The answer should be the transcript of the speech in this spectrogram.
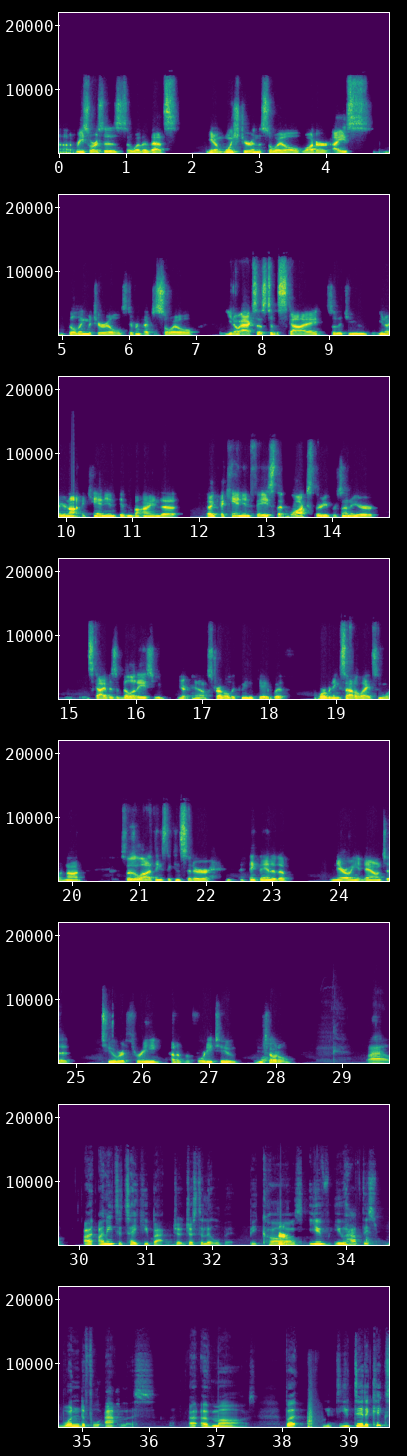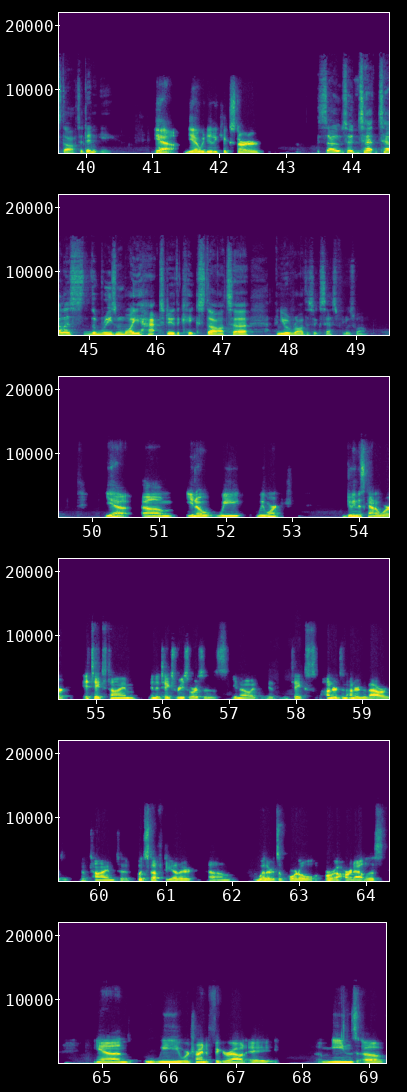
uh, resources. So whether that's you know moisture in the soil, water, ice, building materials, different types of soil, you know access to the sky, so that you you know you're not in a canyon hidden behind a a, a canyon face that blocks 30% of your sky visibility, so you you know struggle to communicate with orbiting satellites and whatnot. So there's a lot of things to consider. I think they ended up narrowing it down to two or three out of the 42 in total. Wow. I, I need to take you back ju- just a little bit because sure. you you have this wonderful atlas uh, of Mars, but you, you did a Kickstarter, didn't you? Yeah, yeah, we did a Kickstarter. So, so t- tell us the reason why you had to do the Kickstarter, and you were rather successful as well. Yeah, um, you know, we we weren't doing this kind of work. It takes time and it takes resources. You know, it, it, it takes hundreds and hundreds of hours of, of time to put stuff together, um, whether it's a portal or a hard atlas. And we were trying to figure out a, a means of,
